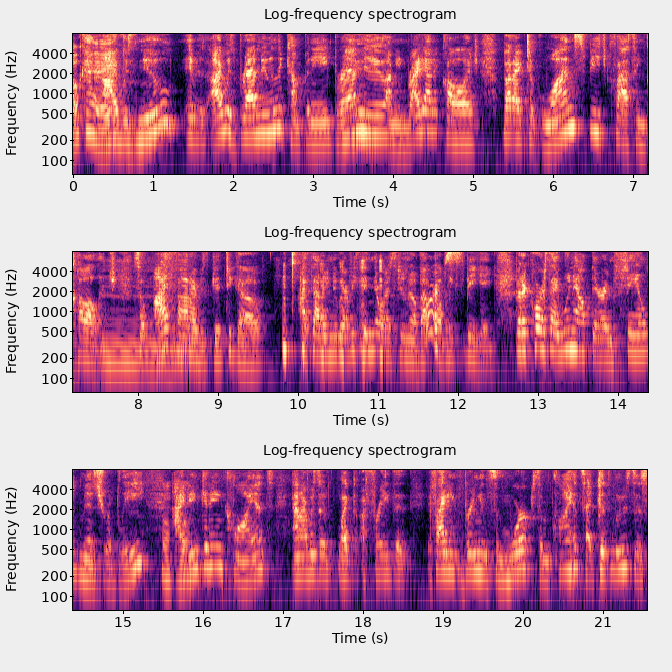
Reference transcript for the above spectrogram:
Okay. I was new. It was I was brand new in the company, brand new. I mean, right out of college. But I took one speech class in college, so I mm. thought I was good to go. I thought I knew everything there was to know about public speaking. But of course, I went out there and failed miserably. I didn't get any clients, and I was uh, like afraid that if I didn't bring in some work, some clients, I could lose this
